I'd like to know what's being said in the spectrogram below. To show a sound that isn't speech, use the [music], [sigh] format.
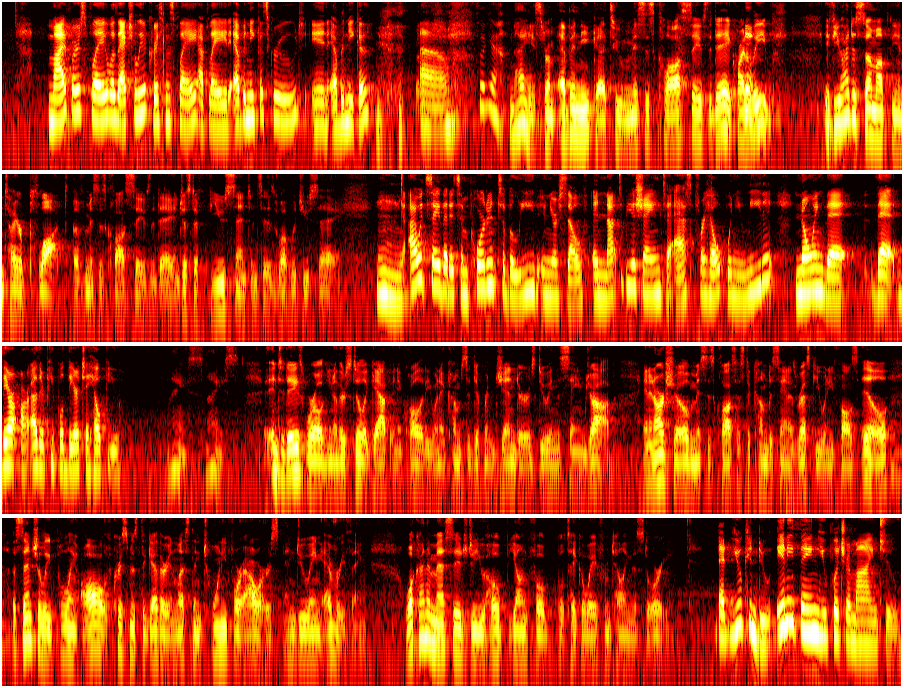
My first play was actually a Christmas play. I played Ebenezer Scrooge in Ebenezer. [laughs] um, so, yeah. Nice. From Ebenezer to Mrs. Claus Saves the Day. Quite a [laughs] leap. If you had to sum up the entire plot of Mrs. Claus Saves the Day in just a few sentences, what would you say? Mm, I would say that it's important to believe in yourself and not to be ashamed to ask for help when you need it, knowing that that there are other people there to help you. Nice, nice. In today's world, you know, there's still a gap in equality when it comes to different genders doing the same job. And in our show, Mrs. Claus has to come to Santa's rescue when he falls ill, essentially pulling all of Christmas together in less than 24 hours and doing everything. What kind of message do you hope young folk will take away from telling this story? That you can do anything you put your mind to.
